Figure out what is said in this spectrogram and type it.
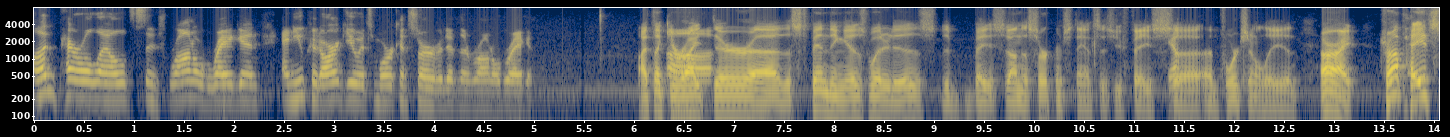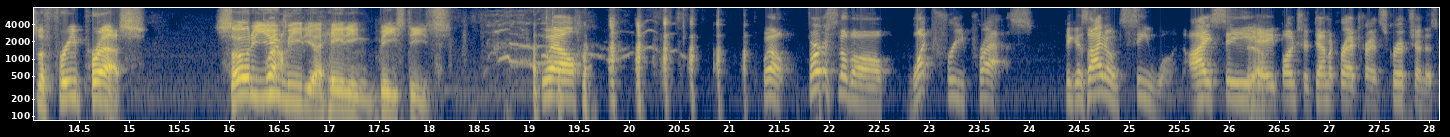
unparalleled since Ronald Reagan, and you could argue it's more conservative than Ronald Reagan. I think you're uh, right there. Uh, the spending is what it is, the, based on the circumstances you face, yep. uh, unfortunately. And all right, Trump hates the free press. So do you, well, media hating beasties. Well, well, first of all, what free press? Because I don't see one. I see yeah. a bunch of Democrat transcriptionists.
